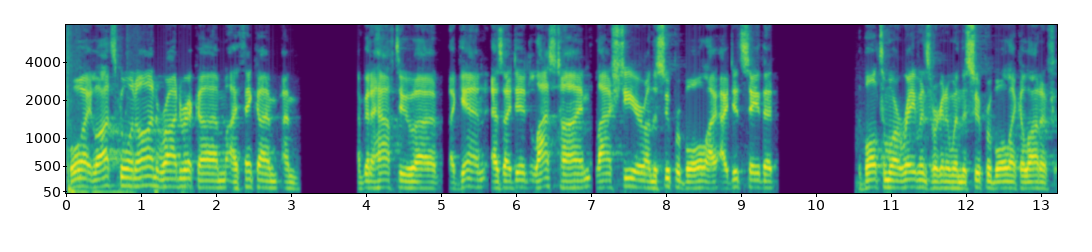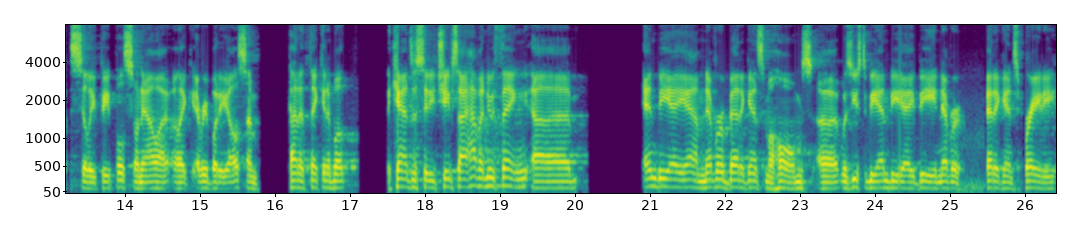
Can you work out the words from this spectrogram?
Boy, lots going on, Roderick. Um, I think I'm I'm I'm going to have to, uh, again, as I did last time, last year on the Super Bowl, I, I did say that the Baltimore Ravens were going to win the Super Bowl like a lot of silly people. So now, I, like everybody else, I'm kind of thinking about the Kansas City Chiefs. I have a new thing. Uh, NBAM, never bet against Mahomes. Uh, it was used to be NBAB, never bet against Brady.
